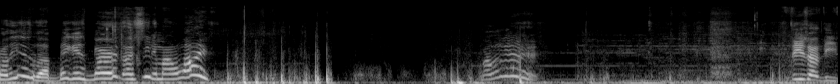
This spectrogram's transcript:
Bro, these are the biggest birds I've seen in my life. Bro, look at this. These are the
